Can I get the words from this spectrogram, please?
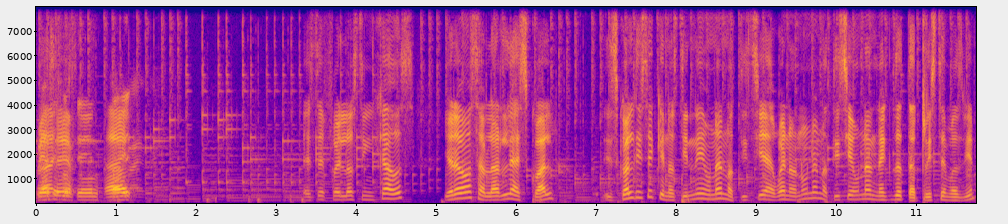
Gracias, Bye. Este fue Lost in House. Y ahora vamos a hablarle a Squall. Squall dice que nos tiene una noticia, bueno, no una noticia, una anécdota triste más bien.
